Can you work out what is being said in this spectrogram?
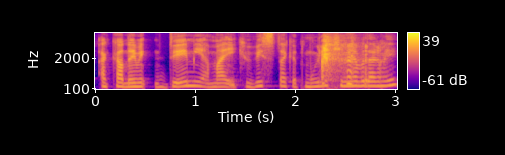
Academie. Maar ik wist dat ik het moeilijk ging hebben daarmee.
